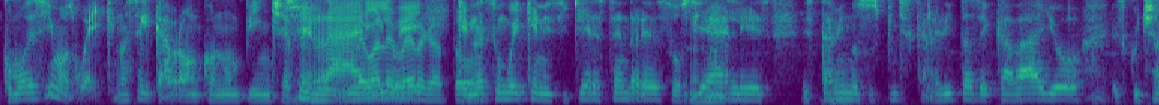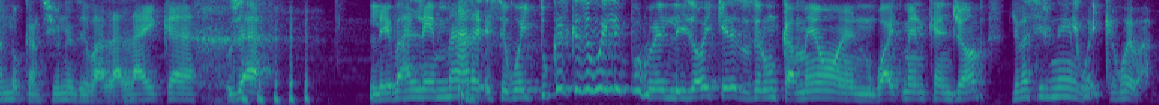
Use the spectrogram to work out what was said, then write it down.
como decimos, güey, que no es el cabrón con un pinche Sí, Ferrari, le vale güey, verga todo. que no es un güey que ni siquiera está en redes sociales, está viendo sus pinches carreritas de caballo, escuchando canciones de balalaika. O sea, le vale madre ese güey. ¿Tú crees que ese güey le, le dice, oye, ¿quieres hacer un cameo en White Man Can Jump? Le va a decir, Nel, güey, qué hueva.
